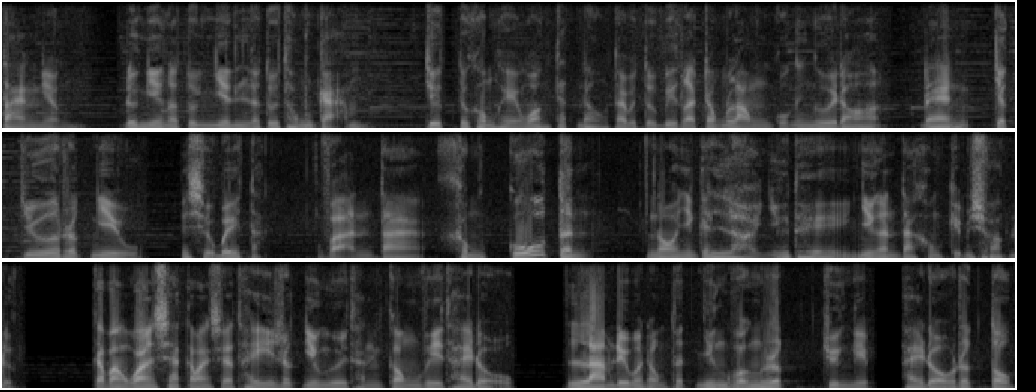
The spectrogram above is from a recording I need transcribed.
tàn nhẫn. Đương nhiên là tôi nhìn là tôi thông cảm, chứ tôi không hề oán trách đâu. Tại vì tôi biết là trong lòng của cái người đó đang chất chứa rất nhiều cái sự bế tắc. Và anh ta không cố tình nói những cái lời như thế, nhưng anh ta không kiểm soát được. Các bạn quan sát, các bạn sẽ thấy rất nhiều người thành công vì thái độ, làm điều mình không thích nhưng vẫn rất chuyên nghiệp, thái độ rất tốt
